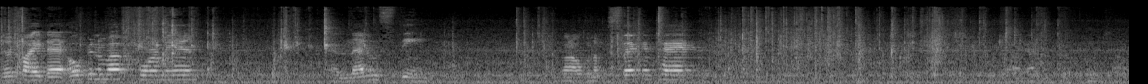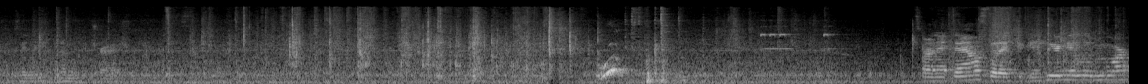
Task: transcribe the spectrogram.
Just like that. Open them up, pour them in, and let them steam. I'm gonna open up the second pack. Turn that down so that you can hear me a little more.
